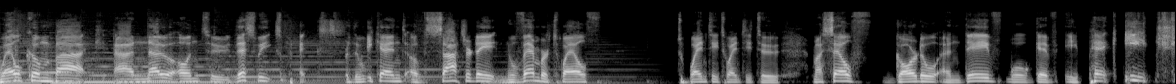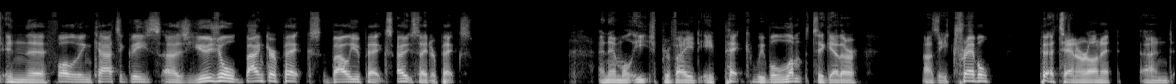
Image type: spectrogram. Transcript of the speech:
Welcome back, and now on to this week's picks for the weekend of Saturday, November 12th, 2022. Myself, Gordo, and Dave will give a pick each in the following categories as usual banker picks, value picks, outsider picks. And then we'll each provide a pick we will lump together as a treble, put a tenner on it, and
